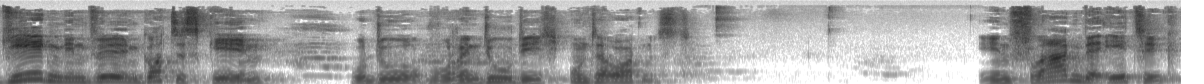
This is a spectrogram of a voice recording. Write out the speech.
gegen den Willen Gottes gehen, wo du, worin du dich unterordnest. In Fragen der Ethik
